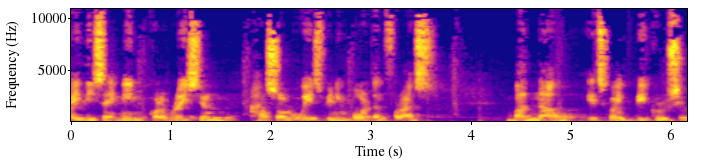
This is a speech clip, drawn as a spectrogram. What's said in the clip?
By this I mean collaboration has always been important for us, but now it's going to be crucial.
